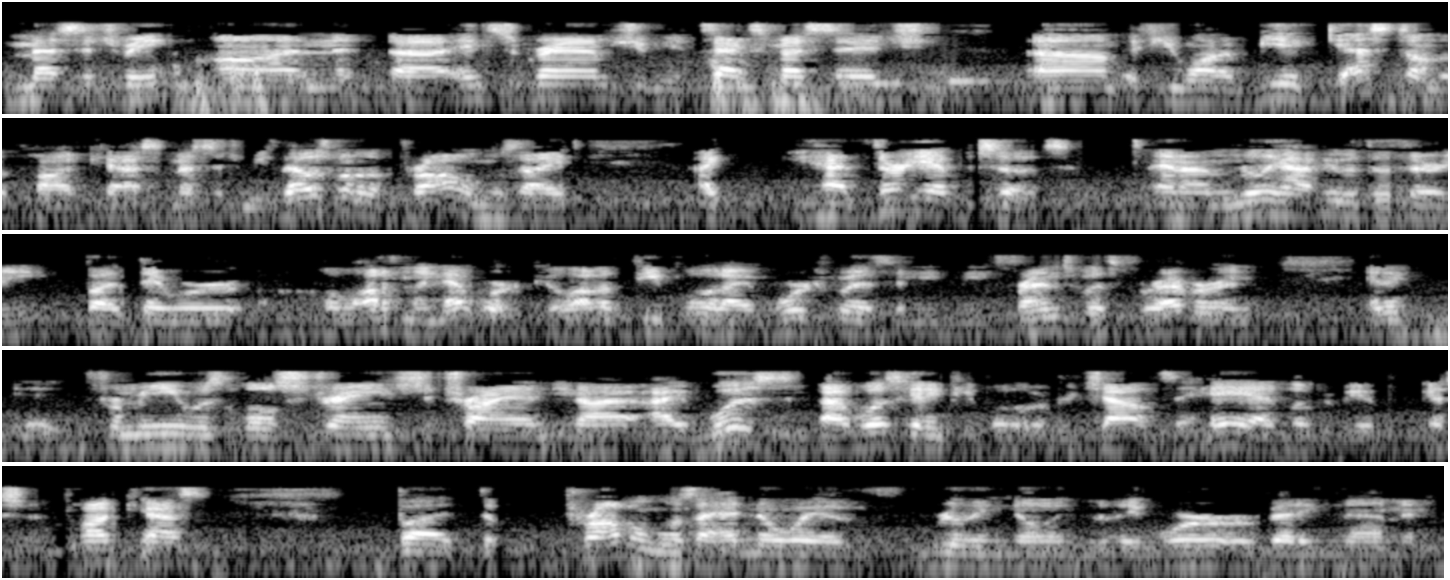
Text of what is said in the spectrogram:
message me on uh, Instagram, shoot me a text message. Um, if you want to be a guest on the podcast, message me. That was one of the problems. I I had 30 episodes, and I'm really happy with the 30. But they were a lot of my network, a lot of people that I've worked with and been friends with forever, and and it, it, for me it was a little strange to try and you know I, I was I was getting people that would reach out and say, hey, I'd love to be a guest on the podcast but the problem was I had no way of really knowing who they were or vetting them, and,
